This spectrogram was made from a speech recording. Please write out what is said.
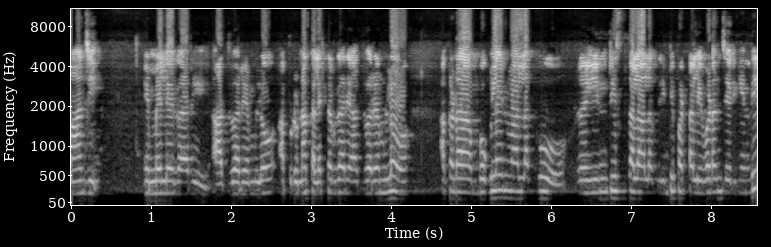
మాజీ ఎమ్మెల్యే గారి ఆధ్వర్యంలో అప్పుడున్న కలెక్టర్ గారి ఆధ్వర్యంలో అక్కడ బొగ్లైన్ వాళ్ళకు ఇంటి స్థలాలకు ఇంటి పట్టాలు ఇవ్వడం జరిగింది.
